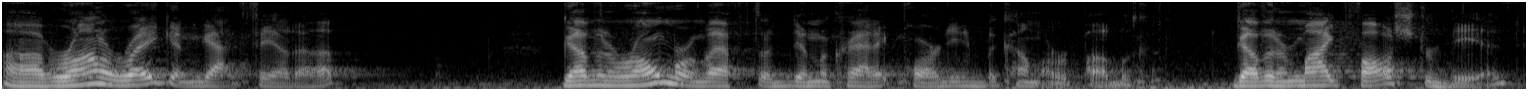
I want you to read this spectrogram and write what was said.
Uh, Ronald Reagan got fed up. Governor Roemer left the Democratic Party to become a Republican. Governor Mike Foster did.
